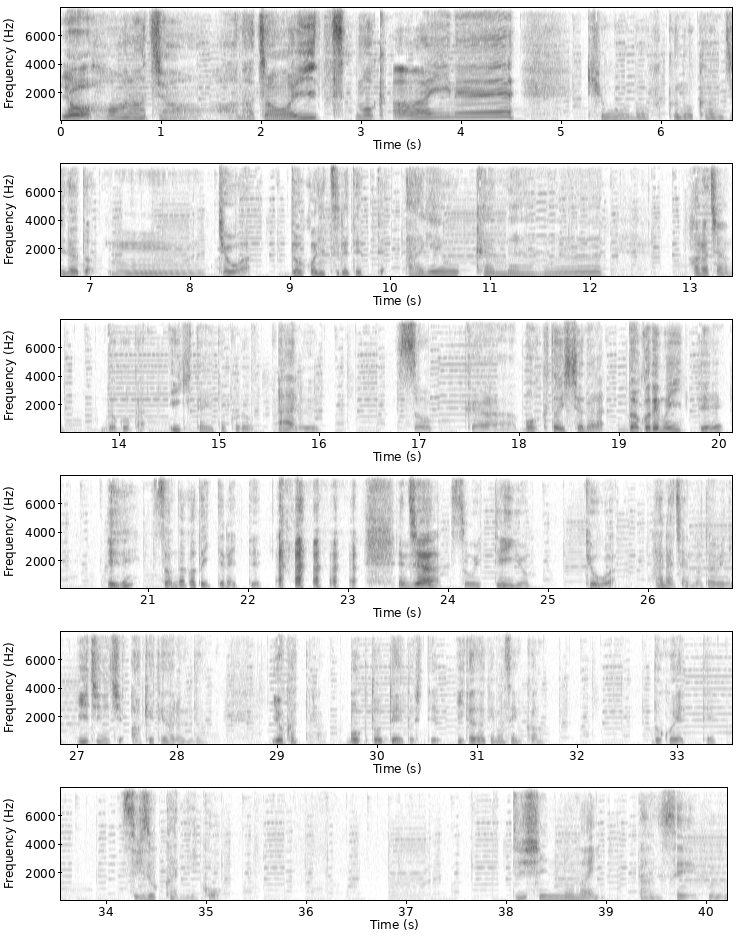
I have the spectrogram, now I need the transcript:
よう花ちゃん。花ちゃんはいつも可愛いね。今日の服の感じだと。うーん今日はどこに連れてってあげようかな。花ちゃんどこか行きたいところある？そっか僕と一緒ならどこでもいいって。えそんなこと言ってないって？じゃあそう言っていいよ。今日は花ちゃんのために一日空けてあるんだ。よかったら僕とデートしていただけませんか？どこへって？水族館に行こう。自信のない男性風。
